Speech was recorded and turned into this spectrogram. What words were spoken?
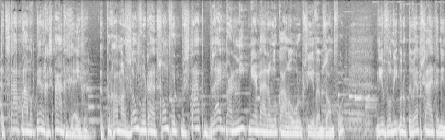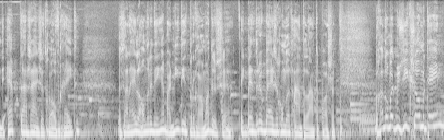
het staat namelijk nergens aangegeven. Het programma Zandvoort uit Zandvoort bestaat blijkbaar niet meer... bij de lokale omroep ZFM Zandvoort. In ieder geval niet meer op de website en in de app. Daar zijn ze het gewoon vergeten. Er staan hele andere dingen, maar niet dit programma. Dus uh, ik ben druk bezig om dat aan te laten passen. We gaan door met muziek zometeen.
